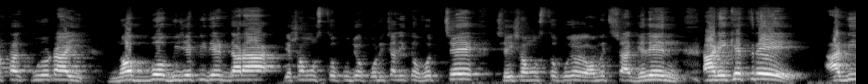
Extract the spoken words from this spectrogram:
অর্থাৎ পুরোটাই নব্য বিজেপিদের দ্বারা যে সমস্ত পুজো পরিচালিত হচ্ছে, সেই সমস্ত পুজোয় অমিত শাহ গেলেন। আর এক্ষেত্রে আদি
